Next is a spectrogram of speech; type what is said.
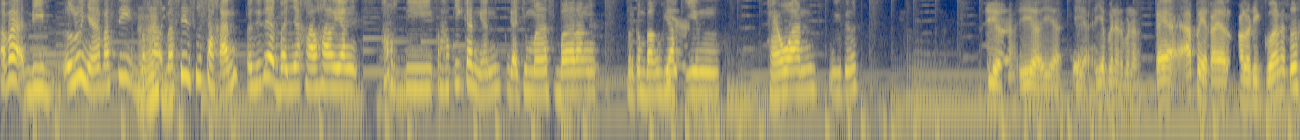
apa di elunya pasti bakal Hmm. pasti susah kan maksudnya banyak hal-hal yang harus diperhatikan kan nggak cuma sebarang berkembang Iya. biakin hewan gitu Iya, iya, iya, iya, iya benar-benar. Kayak apa ya? Kayak kalau di gua tuh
